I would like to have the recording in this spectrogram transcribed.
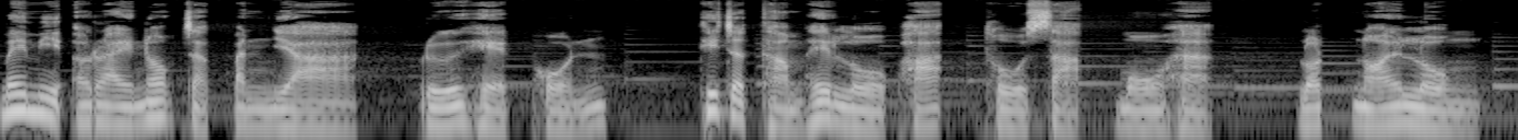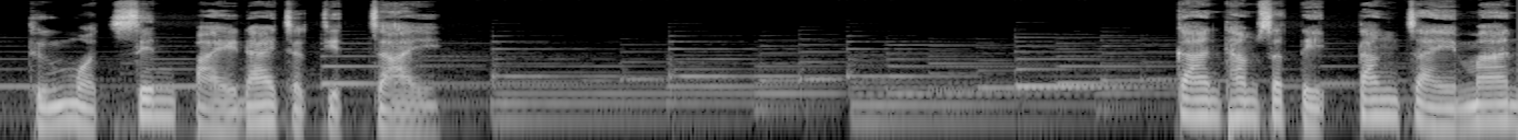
ไม่มีอะไรนอกจากปัญญาหรือเหตุผลที่จะทำให้โลภะโทสะโมหะ ลดน้อยลงถึงหมดสิ้นไปได้จากจิตใจ การทำสติตั้งใจมั่น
